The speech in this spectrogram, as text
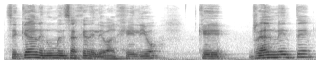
Se quedan en un mensaje del Evangelio que realmente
